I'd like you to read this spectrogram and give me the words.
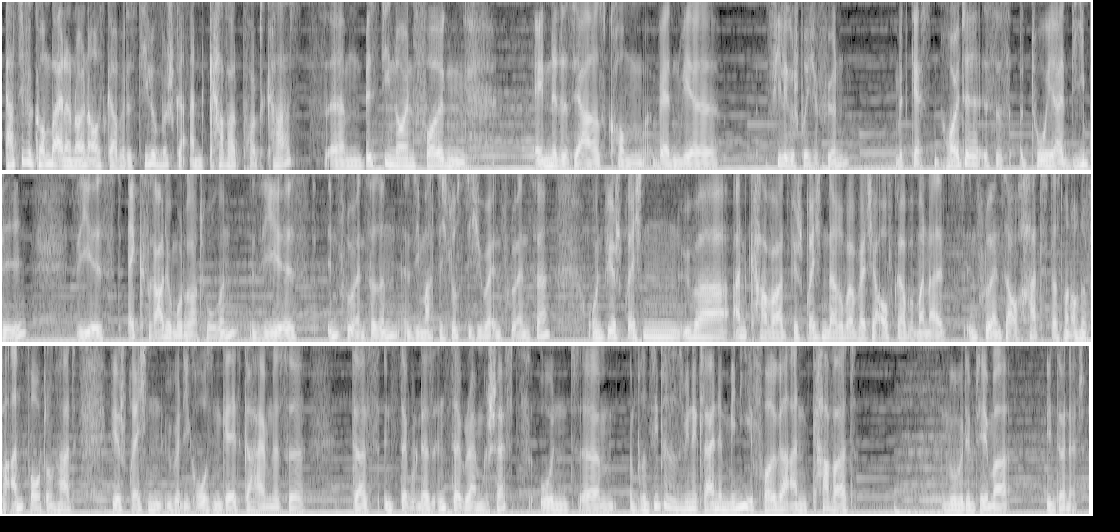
Herzlich willkommen bei einer neuen Ausgabe des Thilo Mischke Uncovered Podcasts. Ähm, bis die neuen Folgen Ende des Jahres kommen, werden wir viele Gespräche führen mit Gästen. Heute ist es Toja Diebel. Sie ist Ex-Radiomoderatorin, sie ist Influencerin, sie macht sich lustig über Influencer und wir sprechen über Uncovered, wir sprechen darüber, welche Aufgabe man als Influencer auch hat, dass man auch eine Verantwortung hat. Wir sprechen über die großen Geldgeheimnisse des, Insta des Instagram-Geschäfts und ähm, im Prinzip ist es wie eine kleine Mini-Folge Uncovered, nur mit dem Thema Internet.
